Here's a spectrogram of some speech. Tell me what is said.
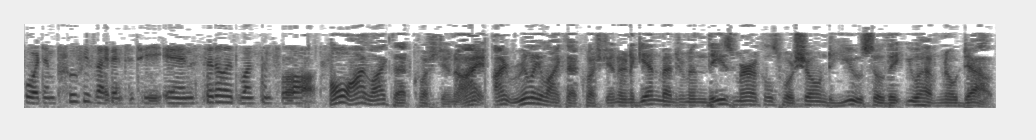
forward and prove his identity and settle it once and for all? Oh, I like that question. I, I really like that question. And again, Benjamin, these miracles were shown to you so that you have no doubt.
